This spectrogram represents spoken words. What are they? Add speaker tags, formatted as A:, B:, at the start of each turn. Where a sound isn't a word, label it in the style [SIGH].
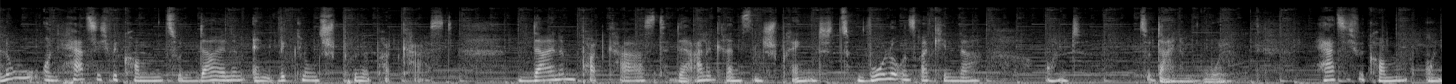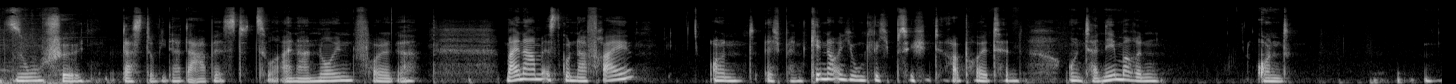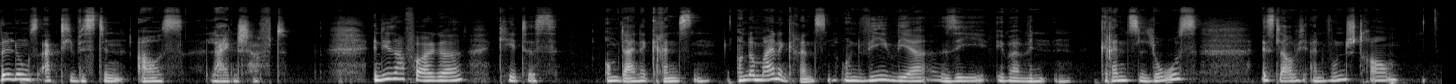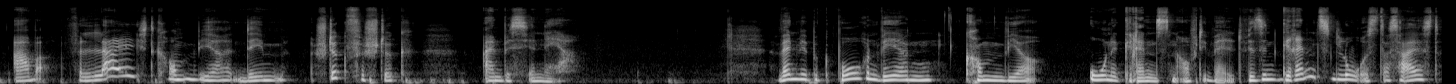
A: Hallo und herzlich willkommen zu deinem Entwicklungssprünge-Podcast. Deinem Podcast, der alle Grenzen sprengt zum Wohle unserer Kinder und zu deinem Wohl. Herzlich willkommen und so schön, dass du wieder da bist zu einer neuen Folge. Mein Name ist Gunda Frei und ich bin Kinder- und Jugendliche Psychotherapeutin, Unternehmerin und Bildungsaktivistin aus Leidenschaft. In dieser Folge geht es um deine Grenzen und um meine Grenzen und wie wir sie überwinden. Grenzenlos ist, glaube ich, ein Wunschtraum, aber vielleicht kommen wir dem Stück für Stück ein bisschen näher. Wenn wir geboren werden, kommen wir ohne Grenzen auf die Welt. Wir sind grenzenlos. Das heißt,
